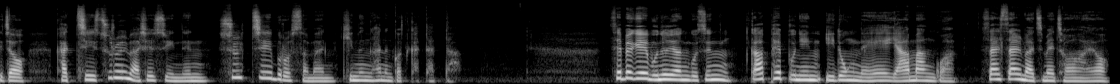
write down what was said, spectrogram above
그저 같이 술을 마실 수 있는 술집으로서만 기능하는 것 같았다. 새벽에 문을 연 곳은 카페뿐인 이 동네의 야망과 쌀쌀맞음에 저항하여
